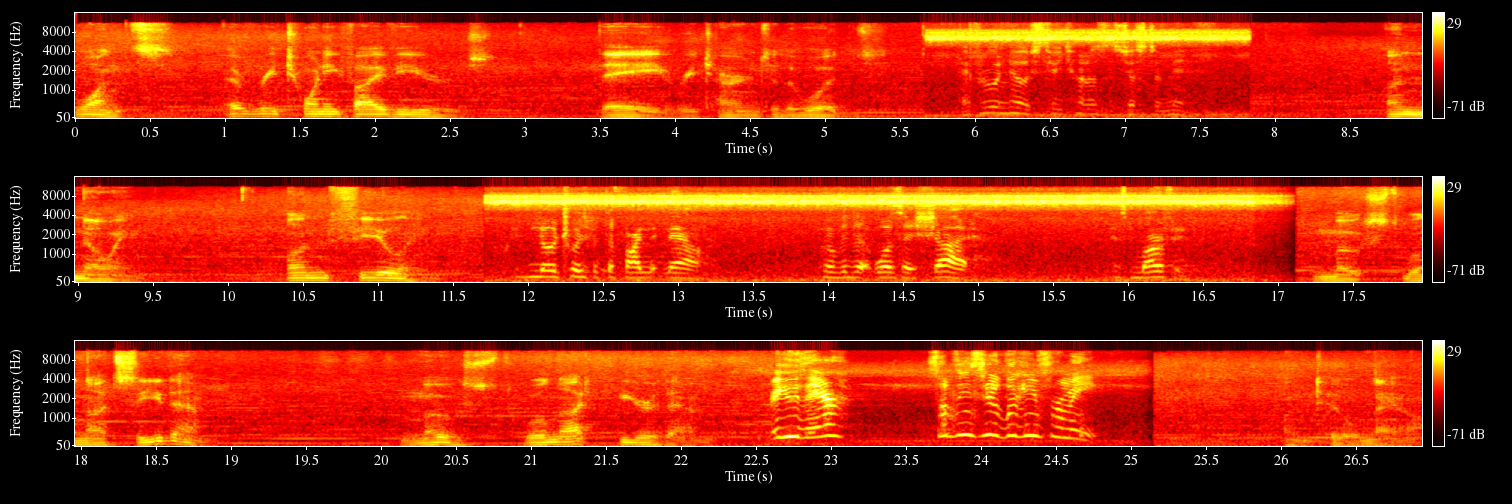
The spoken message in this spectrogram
Once every 25 years, they return to the woods. Everyone knows Three Tunnels is just a myth. Unknowing, unfeeling, no choice but to find it now. Whoever that was that shot is Marvin. most will not see them. Most will not hear them Are you there? Something's here looking for me. until now.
